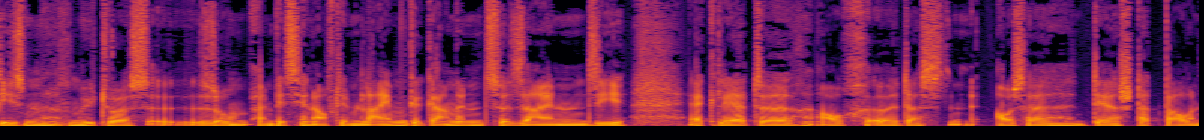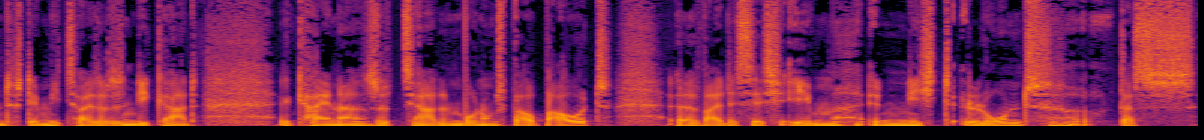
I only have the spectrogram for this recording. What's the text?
diesen Mythos äh, so ein bisschen auf den Leim gegangen zu sein. Sie erklärte auch, äh, dass außer der Stadtbau und dem Mietshäuser-Syndikat keiner sozialen Wohnungsbau baut, äh, weil es sich eben nicht lohnt, dass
